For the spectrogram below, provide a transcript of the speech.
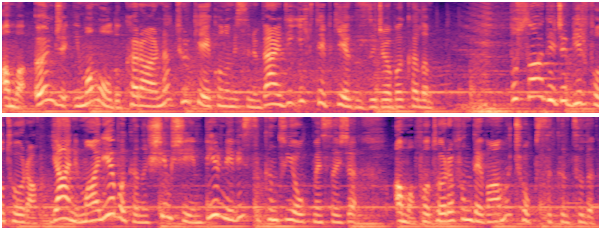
Ama önce İmamoğlu kararına Türkiye ekonomisinin verdiği ilk tepkiye hızlıca bakalım. Bu sadece bir fotoğraf. Yani Maliye Bakanı Şimşek'in bir nevi sıkıntı yok mesajı. Ama fotoğrafın devamı çok sıkıntılı.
